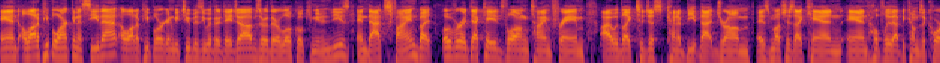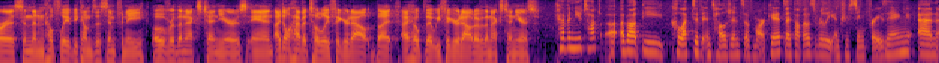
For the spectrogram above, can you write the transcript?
And a lot of people aren't going to see that. A lot of people are going to be too busy with their day jobs or their local communities, and that's fine. But over a decades long time frame, I would like to just kind of beat that drum as much as I can, and hopefully that becomes a chorus, and then hopefully it becomes a symphony over the next 10 years. And I don't have it totally figured out, but I hope that we figure it out over the next 10 years. Kevin, you talked uh, about the collective intelligence of markets. I thought that was really interesting phrasing. And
